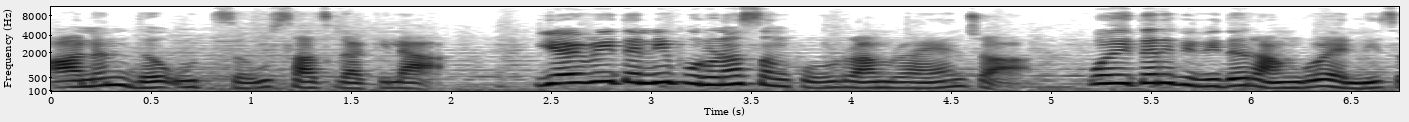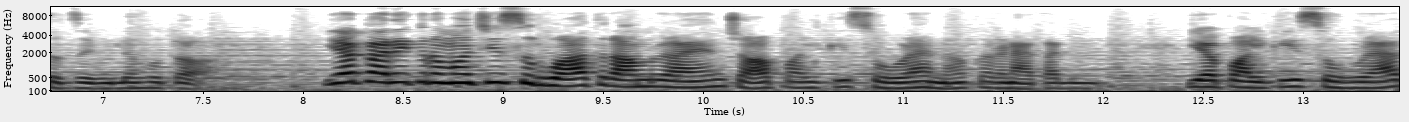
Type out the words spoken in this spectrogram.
आनंद उत्सव साजरा केला. यावेळी त्यांनी पूर्ण संकुल रामरायांच्या व इतर विविध रांगोळ्यांनी सजविलं होतं. या कार्यक्रमाची सुरुवात रामरायांच्या पालखी सोहळ्यानं करण्यात आली. या पालखी सोहळ्यात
